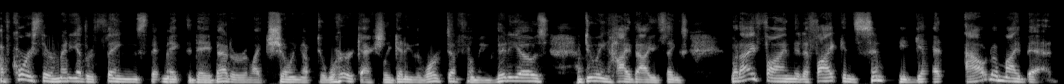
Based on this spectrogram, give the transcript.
of course, there are many other things that make the day better, like showing up to work, actually getting the work done, filming videos, doing high value things. But I find that if I can simply get out of my bed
